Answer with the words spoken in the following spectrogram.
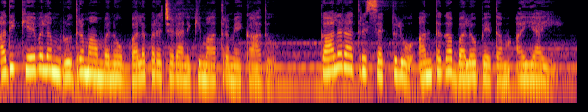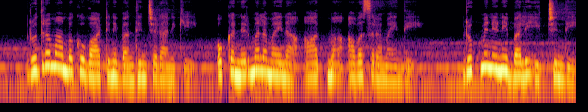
అది కేవలం రుద్రమాంబను బలపరచడానికి మాత్రమే కాదు. కాలరాత్రి శక్తులు అంతగా బలోపేతం అయ్యాయి. రుద్రమాంబకు వాటిని బంధించడానికి ఒక నిర్మలమైన ఆత్మ అవసరమైంది. రుక్మిణిని బలి ఇచ్చింది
